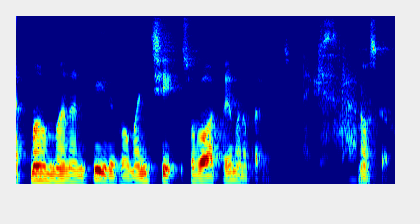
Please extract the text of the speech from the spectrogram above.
ఆత్మాభిమానానికి ఇది ఒక మంచి శుభవార్తగా మనం పరిగణించాం నమస్కారం.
